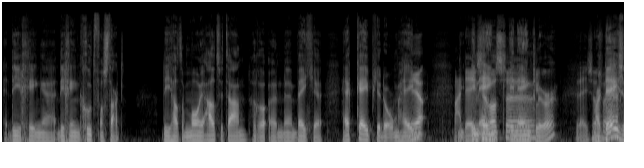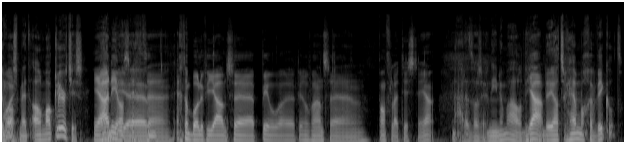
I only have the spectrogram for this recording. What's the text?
die ging, eh, die ging goed van start. Die had een mooie outfit aan. Een, een beetje hè, capeje eromheen. Ja. Maar deze in één, was... in eh, één kleur. Deze Maar was deze mooi. was met allemaal kleurtjes. Ja, die was echt, ehm, eh, echt een Boliviaanse, uh, Peru, eh, Peruviaanse eh, panfluitiste, ja. Nou, dat was echt niet normaal. Die, Ja. die had zich helemaal gewikkeld.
